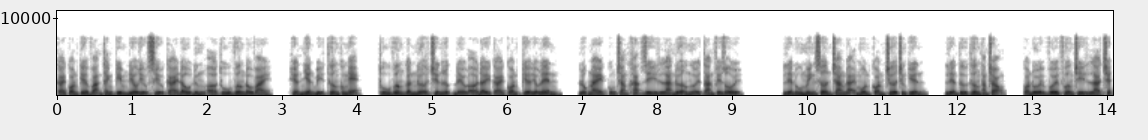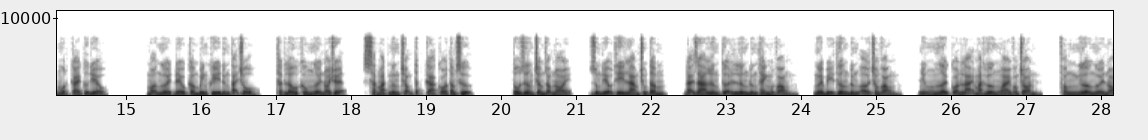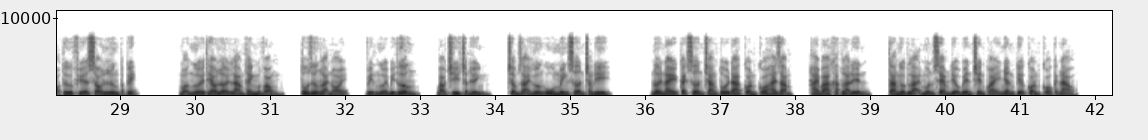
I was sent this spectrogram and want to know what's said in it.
Cái con kia vạn thánh kim điêu hiệu xịu cái đầu đứng ở thú vương đầu vai, hiển nhiên bị thương không nhẹ, thú vương gần nửa chiến lực đều ở đây cái con kia điệu lên, lúc này cũng chẳng khác gì là nửa người tàn phế rồi. Liền u minh sơn trang đại môn còn chưa chứng kiến, liền tử thương thảm trọng, còn đối với phương chỉ là chết một cái cự điểu. Mọi người đều cầm binh khí đứng tại chỗ, thật lâu không người nói chuyện sắc mặt ngưng trọng tất cả có tâm sự. Tô dương trầm giọng nói, dùng điệu thi làm trung tâm, đại gia lưng tựa lưng đứng thành một vòng, người bị thương đứng ở trong vòng, những người còn lại mặt hướng ngoài vòng tròn, phòng ngừa người nọ từ phía sau lưng tập kích. Mọi người theo lời làm thành một vòng, tô dương lại nói, vị người bị thương, bảo trì trận hình, chậm rãi hướng u minh sơn trang đi. Nơi này cách sơn trang tối đa còn có hai dặm, hai ba khắc là đến, ta ngược lại muốn xem điệu bên trên quái nhân kia còn có cách nào.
